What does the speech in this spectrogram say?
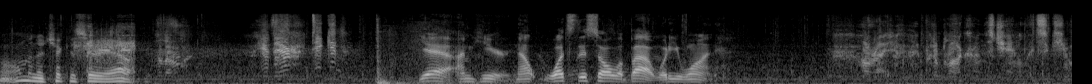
Well, I'm gonna check this area out. Hello? You there, Deacon? Yeah, I'm here. Now, what's this all about? What do you want? All right, I put a blocker on this channel. It's secure.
